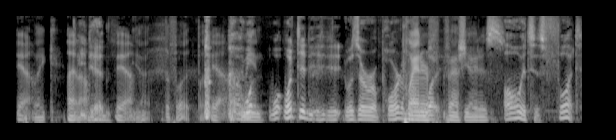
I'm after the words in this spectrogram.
Yeah, like I know. He did. Yeah, yeah the foot. But yeah. I mean what, what, what did was there a report about plantar what? fasciitis. Oh, it's his foot.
